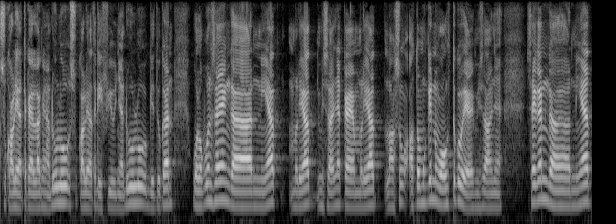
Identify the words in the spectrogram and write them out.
suka lihat trailernya dulu, suka lihat reviewnya dulu gitu kan. Walaupun saya nggak niat melihat misalnya kayak melihat langsung atau mungkin walkthrough ya misalnya. Saya kan nggak niat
